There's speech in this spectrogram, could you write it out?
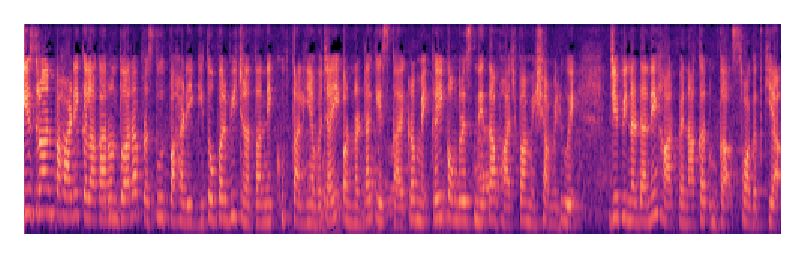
इस दौरान पहाड़ी कलाकारों द्वारा प्रस्तुत पहाड़ी गीतों पर भी जनता ने खूब तालियाँ बजाई और नड्डा के इस कार्यक्रम में कई कांग्रेस नेता भाजपा में शामिल हुए। जेपी नड्डा ने हार पहनाकर उनका स्वागत किया।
